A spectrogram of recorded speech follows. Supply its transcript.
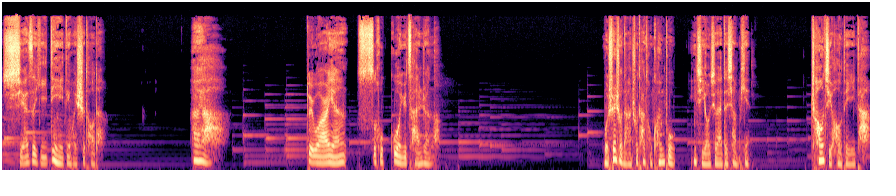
鞋子一定一定会湿透的。哎呀，对我而言似乎过于残忍了。我顺手拿出他同昆布一起邮寄来的相片，超级厚的一沓。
